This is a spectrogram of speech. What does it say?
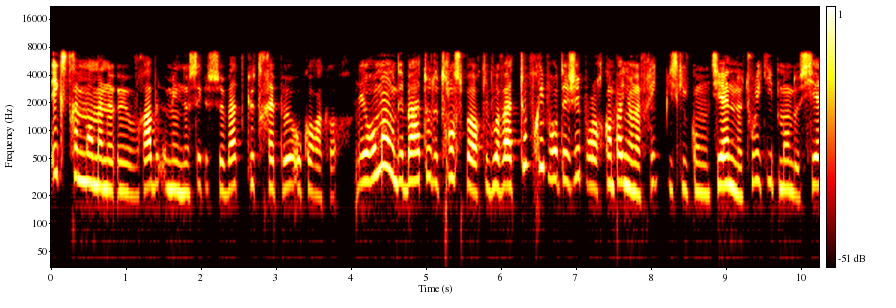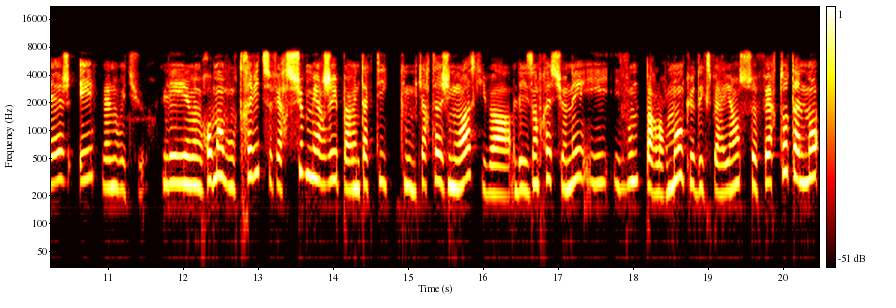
extrêmement manœuvrables, mais ne sait se battre que très peu au corps à corps. Les Romains ont des bateaux de transport qu'ils doivent à tout prix protéger pour leur campagne en Afrique, puisqu'ils contiennent tout l'équipement de siège et la nourriture. Les Romains vont très vite se faire submerger par une tactique carthaginoise qui va les impressionner et ils vont, par leur manque d'expérience, se faire totalement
